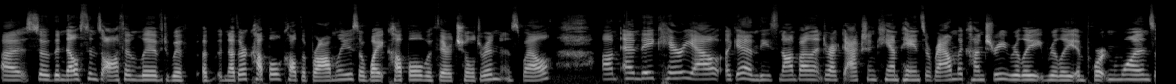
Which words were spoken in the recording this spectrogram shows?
Uh, so the Nelsons often lived with a, another couple called the Bromleys, a white couple with their children as well, um, and they carry out again these nonviolent direct action campaigns around the country, really really, really important ones,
